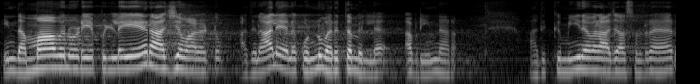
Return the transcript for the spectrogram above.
இந்த அம்மாவனுடைய பிள்ளையே ராஜ்யம் ஆளட்டும். அதனால எனக்கு ஒன்றும் வருத்தம் இல்லை அப்படின்னாராம். அதுக்கு மீனவராஜா சொல்கிறார்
